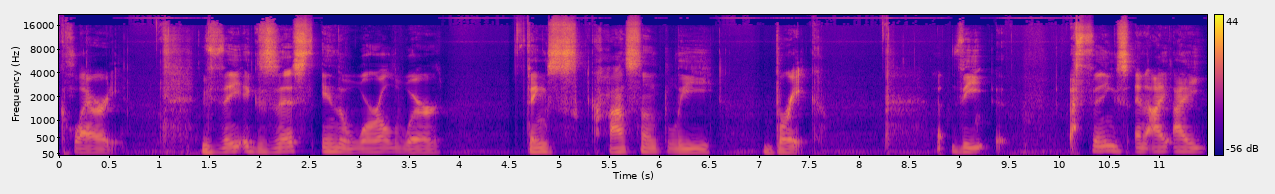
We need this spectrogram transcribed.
clarity. They exist in the world where things constantly break. The things, and I, I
